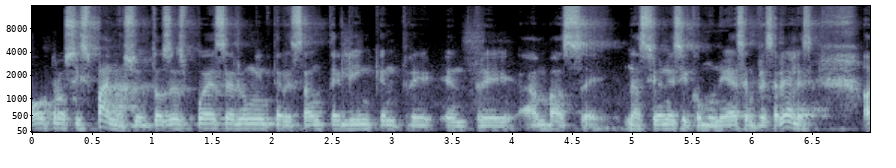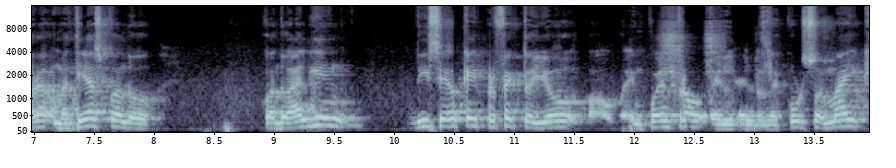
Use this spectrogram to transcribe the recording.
otros hispanos. Entonces puede ser un interesante link entre, entre ambas naciones y comunidades empresariales. Ahora, Matías, cuando, cuando alguien dice, ok, perfecto, yo encuentro el, recurso de Mike,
